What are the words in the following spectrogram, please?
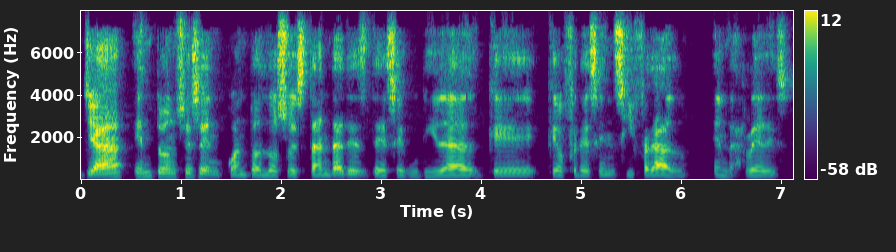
Ya entonces, en cuanto a los estándares de seguridad que, ofrecen cifrado en las redes,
